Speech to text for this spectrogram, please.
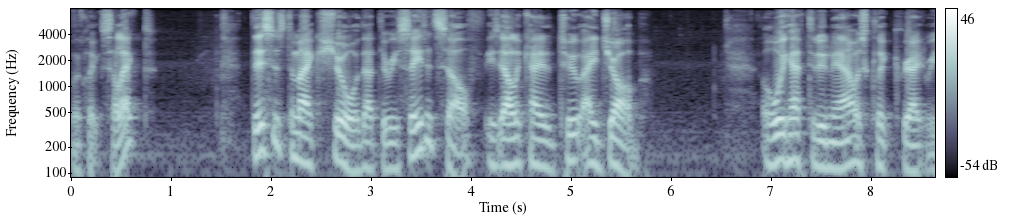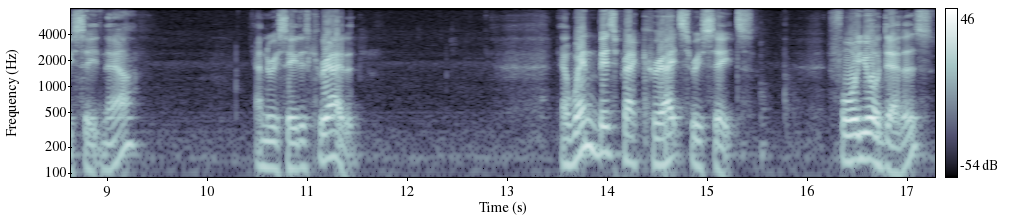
We'll click select. This is to make sure that the receipt itself is allocated to a job. All we have to do now is click create receipt now and the receipt is created. Now when BizPrac creates receipts for your debtors,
